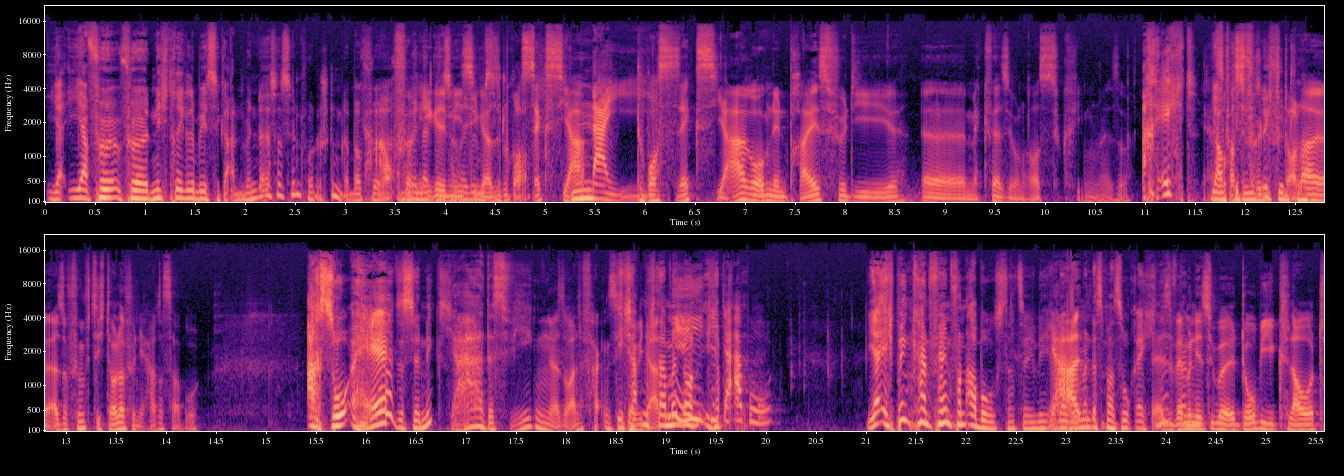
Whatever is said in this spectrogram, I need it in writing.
ja, ja für, für nicht regelmäßige Anwender ist das sinnvoll, das stimmt. Aber für, Ja, auch für Anwender, regelmäßige. Also, du brauchst sechs Jahre. Nein. Du brauchst sechs Jahre, um den Preis für die äh, Mac-Version rauszukriegen. Also, Ach, echt? ja, das okay, ist 5 echt sinnvoll. Dollar, also 50 Dollar für ein Jahresabo. Ach so, hä? Das ist ja nix. Ja, deswegen. Also, alle fucken sich Ich ja hab wieder mich ab. damit noch- Nee, ich hab- Abo. Ja, ich bin kein Fan von Abos tatsächlich. Ja, wenn man das mal so rechnet. Also, wenn man jetzt über Adobe Cloud,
